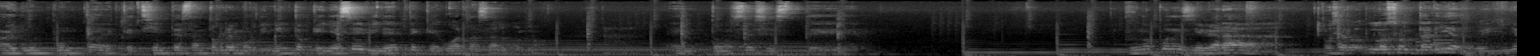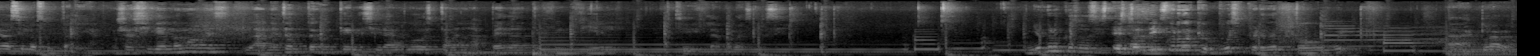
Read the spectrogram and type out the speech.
hay un punto de que sientes tanto remordimiento que ya es evidente que guardas algo, ¿no? Entonces, este, pues no puedes llegar a... O sea, lo, lo soltarías, güey. Yo así lo soltaría. O sea, si de no mames, la neta tengo que decir algo, estaba en la peda, te fui infiel. Sí, la verdad es que sí. Yo creo que eso sí está ¿Estás de acuerdo que puedes perder todo, güey? Ah, claro,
